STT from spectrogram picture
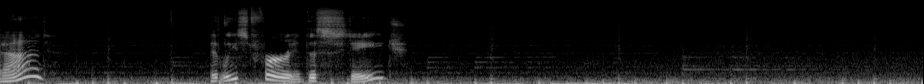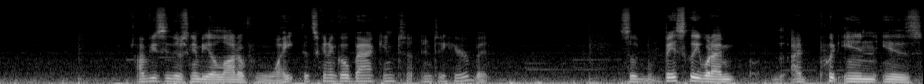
bad. At least for this stage. Obviously, there's going to be a lot of white that's going to go back into into here, but so basically, what I'm I put in is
